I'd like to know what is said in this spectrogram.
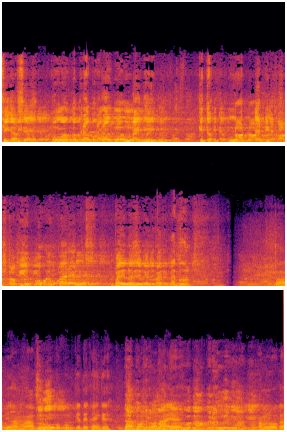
ঠিক আছে বোমা বকরা বকরা গুলো নাই দি কিন্তু not at the cost of your own parents biological parents तो अभी हम आप लोगों को घूम के देखेंगे कि कौन कौन आया है हम लोगों का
